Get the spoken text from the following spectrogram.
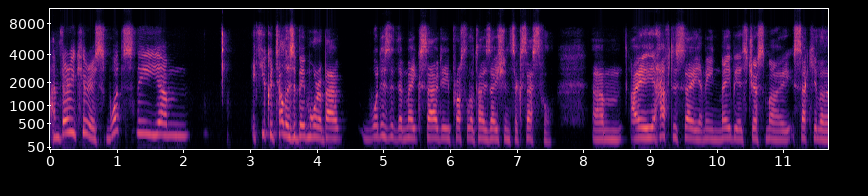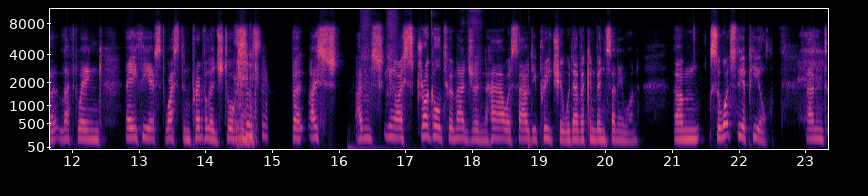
I'm very curious, what's the um, if you could tell us a bit more about what is it that makes Saudi proselytization successful? Um, I have to say, I mean, maybe it's just my secular left wing atheist Western privilege talking, but I, I'm, you know, I struggle to imagine how a Saudi preacher would ever convince anyone. Um, so, what's the appeal? And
